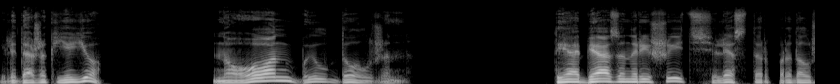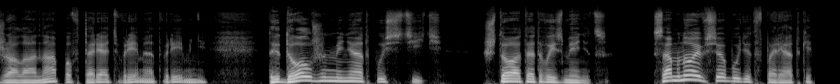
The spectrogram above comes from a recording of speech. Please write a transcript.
Или даже к ее. Но он был должен. «Ты обязан решить, — Лестер продолжала она повторять время от времени, — ты должен меня отпустить. Что от этого изменится? Со мной все будет в порядке.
